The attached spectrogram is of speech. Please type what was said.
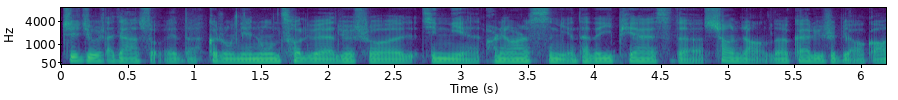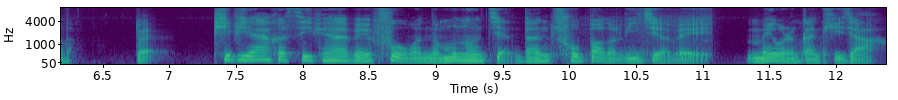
这就是大家所谓的各种年终策略，就是说今年二零二四年它的 EPS 的上涨的概率是比较高的。对，PPI 和 CPI 为负，我能不能简单粗暴的理解为没有人敢提价，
